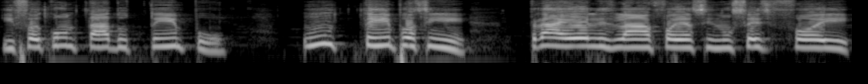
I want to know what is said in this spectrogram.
E foi contado o tempo, um tempo assim, para eles lá foi assim, não sei se foi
